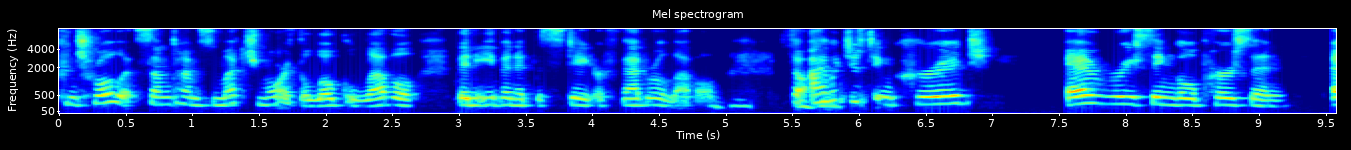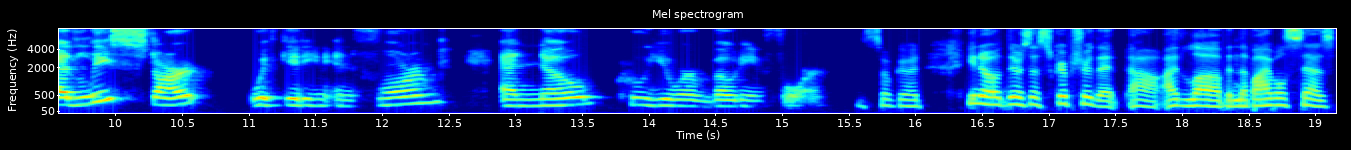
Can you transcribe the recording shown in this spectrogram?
control it sometimes much more at the local level than even at the state or federal level mm-hmm. so mm-hmm. i would just encourage every single person at least start with getting informed and know who you are voting for so good. You know, there's a scripture that uh, I love, and the Bible says,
